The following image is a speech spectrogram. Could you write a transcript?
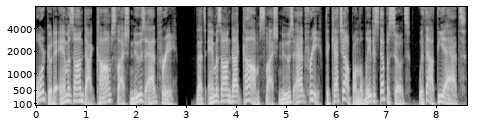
or go to amazon.com slash news ad free. That's amazon.com slash news ad free to catch up on the latest episodes without the ads.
